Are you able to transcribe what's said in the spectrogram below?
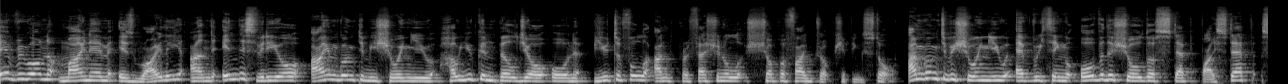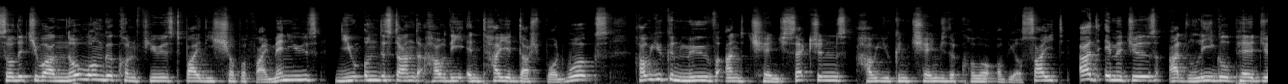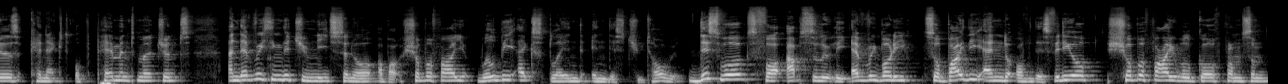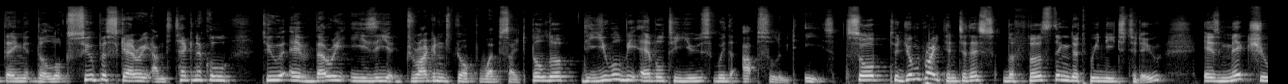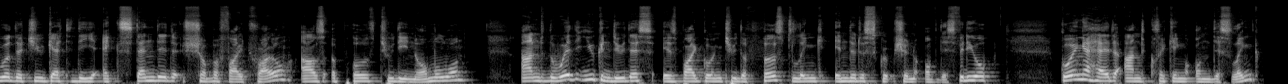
Hey everyone, my name is Riley and in this video I am going to be showing you how you can build your own beautiful and professional Shopify dropshipping store. I'm going to be showing you everything over the shoulder step by step so that you are no longer confused by the Shopify menus, you understand how the entire dashboard works, how you can move and change sections, how you can change the color of your site, add images, add legal pages, connect up payment merchants, and everything that you need to know about Shopify will be explained in this tutorial. This works for absolutely everybody, so by the end of this video, Shopify will go from something that looks super scary and technical to a very easy drag and drop website builder that you will be able to use with absolute ease. So to jump right into this, the first thing that we need to do is make sure that you get the extended Shopify trial as opposed to the normal one. And the way that you can do this is by going to the first link in the description of this video, going ahead and clicking on this link.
